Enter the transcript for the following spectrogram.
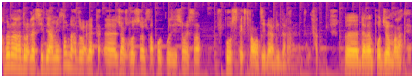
قبل ما نهضروا على سيدي هاميلتون نهضروا على آه، جورج روسول سا بول بوزيسيون سا كورس اكستراوردينير اللي دار الحق. دار ان بوديوم رائع.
